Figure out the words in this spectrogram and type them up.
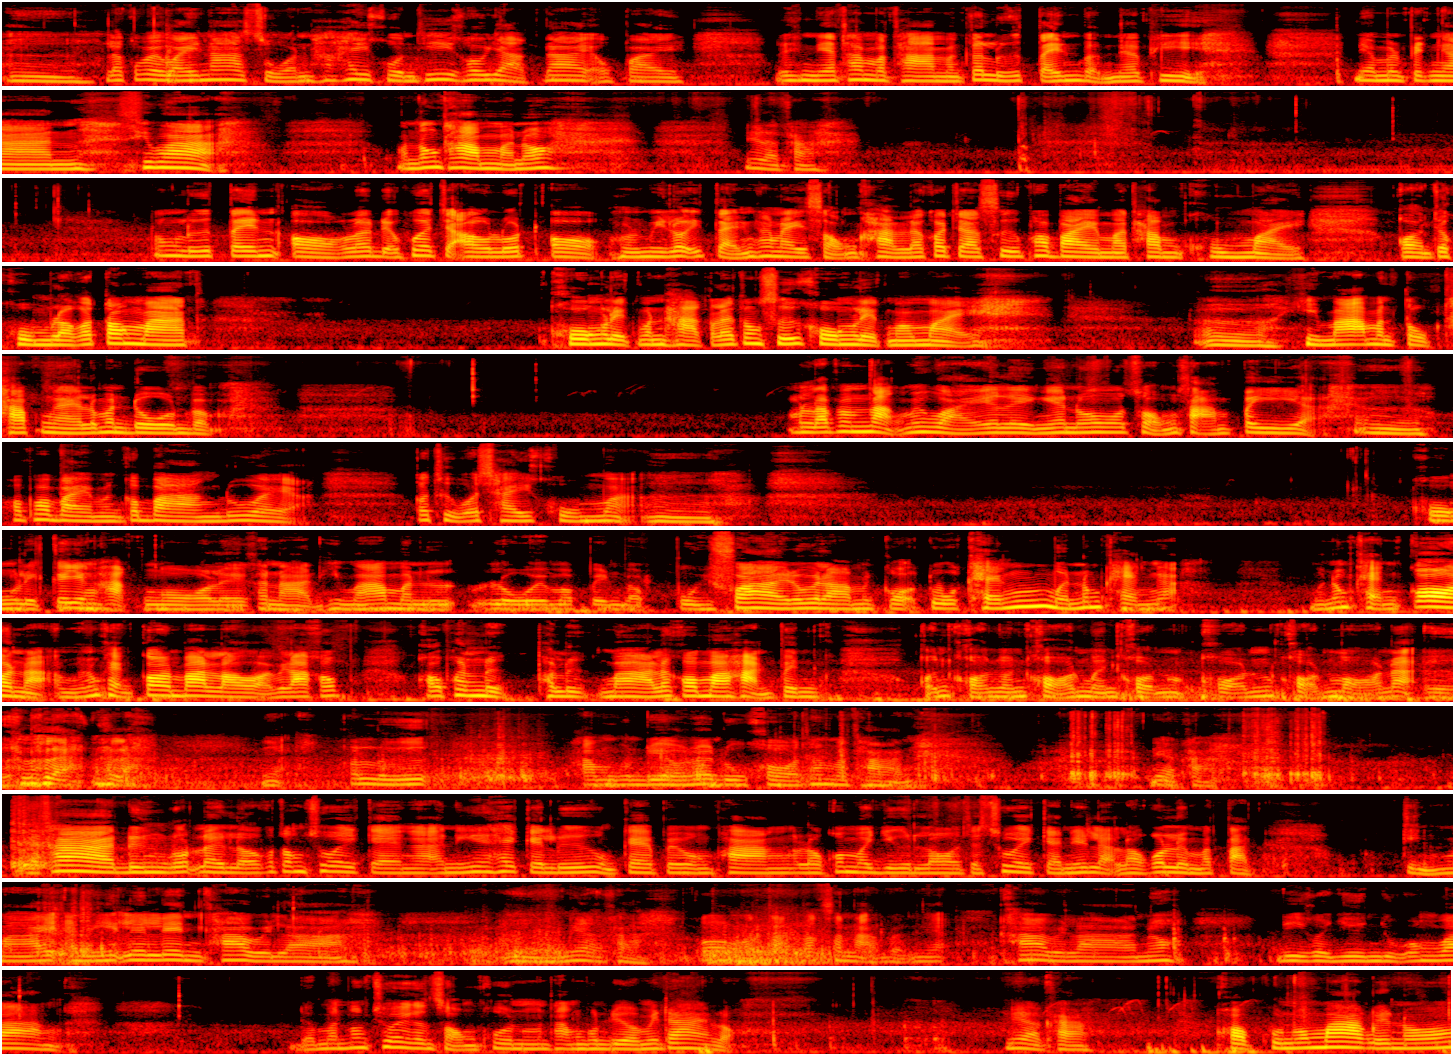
เออแล้วก็ไปไว้หน้าสวนให้คนที่เขาอยากได้เอาไปแล้วทีเนี้ยท่านประธานมันก็รื้อเต็นท์แบบเนี้ยพี่ เนี่ยมันเป็นงานที่ว่ามันต้องทำอะเนาะนี่แหละค่ะ ต้องรื้อเต็นท์ออกแล้วเดี๋ยวเพื่อจะเอารถออก มันมีรถอีแตนข้างในสองคัน แล้วก็จะซื้อผ้าใบมาทำคุมใหม่ ก่อนจะคุมเราก็ต้องมา โครงเหล็กมันหักแล้วต้องซื้อโครงเหล็กมาใหม่ เออ หิมะมันตกทับไง แล้วมันโดนแบบ มันรับน้ำหนักไม่ไหวอะไรเงี้ยเนาะสองสามปีอะ่ะเออเพราะผ้าใบมันก็บางด้วยอะ่ะ ก็ถือว่าใช้คุ้มอะ่ะเออโครงเหล็กก็ยังหักงอเลยขนาดหิมะมันโรยมาเป็นแบบปุ๋ยฝ้ายแล้วเวลามันเกาะตัวแข็งเหมือนน้ำแข็งอะ่ะเหมือนน้ำแข็งก้อนอะ่ะเหมือนน้ำแข็งก้อนบ้านเราอะ่ะเวลาเขาเขาผนึกผลึกมาแล้วเขามาหั่นเป็นขอนขอนขอนขอนเหมือนขอนขอนขอนหมอนอะ่ะเออนั่นแหละนั่นแหละเนี่ยก็ลื้อทำคนเดียวแล้วดูคอท่านประธาน เนี่ยค่ะแต่ถ้าดึงรถอะไรเราก็ต้องช่วยแกไงอันนี้ให้แกลื้อของแกไปวางพางๆเราก็มายืนรอจะช่วยแกนี่แหละ เราก็เลยมาตัด กิ่งไม้อันนี้เล่นๆค่าเวลาเนี่ยค่ะ ก็มาตัดลักษณะแบบเนี้ยค่าเวลาเนาะดีกว่ายืนอยู่ว่างๆเดี๋ยวมันต้องช่วยกันสองคนมันทำคนเดียวไม่ได้หรอกเนี่ยค่ะ ขอบคุณมากๆเลยเนาะ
